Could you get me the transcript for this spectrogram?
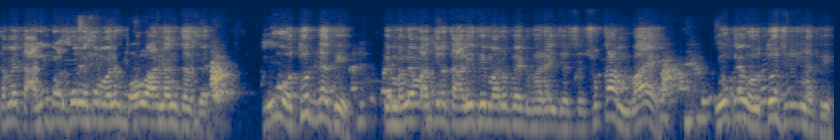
તમે તાળી પાડશો ને તો મને બહુ આનંદ થશે. એવું હોતું જ નથી કે મને માત્ર તાળીથી મારું પેટ ભરાઈ જશે. શું કામ? વાય એવું કઈ હોતું જ નથી.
